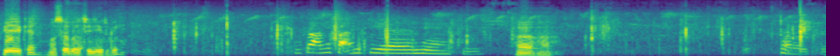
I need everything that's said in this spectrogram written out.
ही आहे मसोबाची झिरपी तिथं आम्ही पाणी पि हे हां हां. करायचं.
